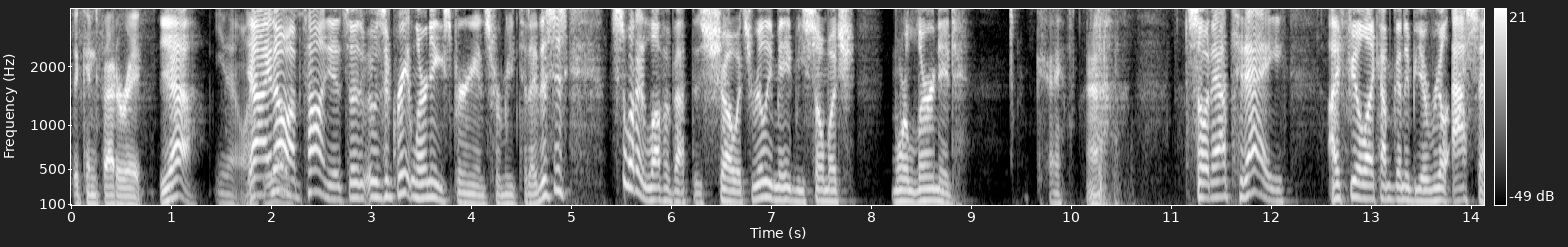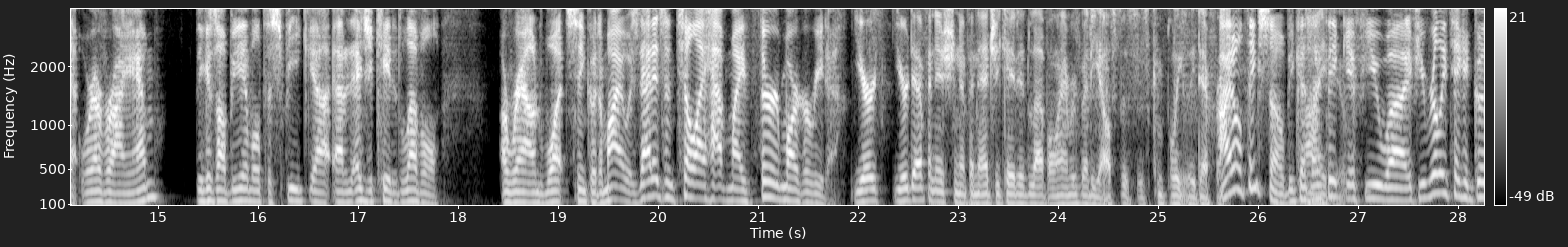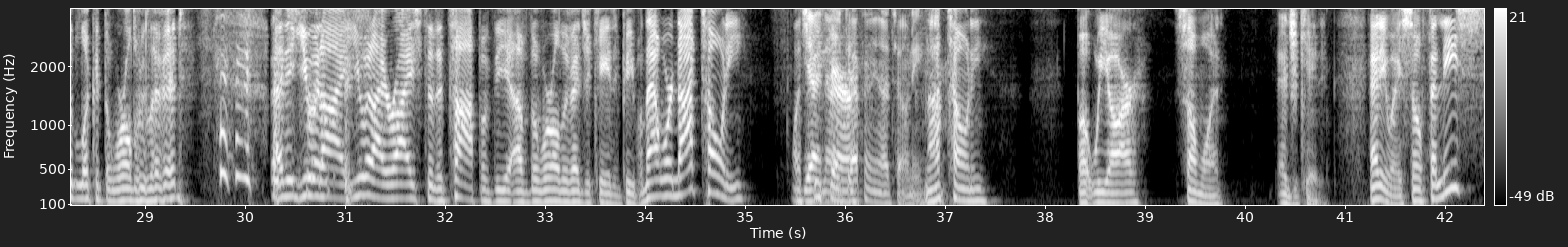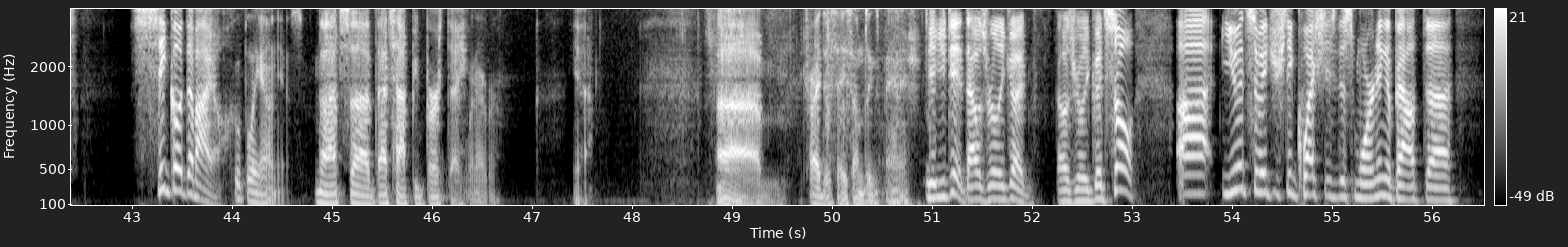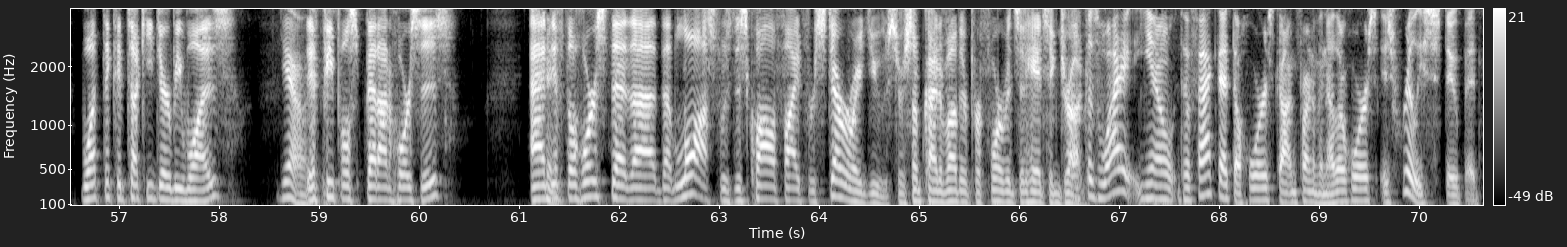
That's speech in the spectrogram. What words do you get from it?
the Confederate. Yeah. You know, Yeah, I know. I'm telling you, it's a, it was a great learning experience for me today. This is this is what I love about this show. It's really made me so much more learned. Okay. So now today, I feel like I'm going to be a real asset wherever I am because I'll be able to speak uh, at an educated level around what Cinco de Mayo is. That is until I have my third margarita. Your your definition of an educated level and everybody else's is completely different. I don't think so because I, I think do. if you uh, if you really take a good look at the world we live in, I think you and I you and I rise to the top of the of the world of educated people. Now we're not Tony. Let's yeah, be no, fair. definitely not Tony. Not Tony, but we are somewhat educated. Anyway, so feliz Cinco de Mayo. Cumpleaños, No, that's uh, that's happy birthday. whatever. Yeah. Tried to say something Spanish. Yeah, you did. That was really good. That was really good. So, uh, you had some interesting questions this morning about uh, what the Kentucky Derby was, Yeah. if people bet on horses, and if the horse that uh, that lost was disqualified for steroid use or some kind of other performance enhancing drug. Because why, you know, the fact that the horse got in front of another horse is really stupid.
